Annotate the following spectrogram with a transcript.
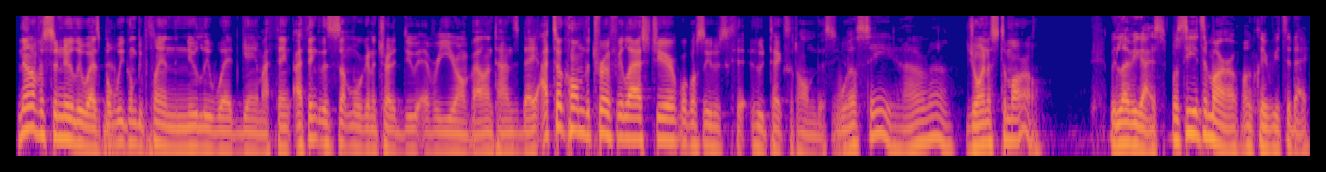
None of us are newlyweds, but we're gonna be playing the newlywed game. I think. I think this is something we're gonna try to do every year on Valentine's Day. I took home the trophy last year. We're gonna see who's, who takes it home this year. We'll see. I don't know. Join us tomorrow. We love you guys. We'll see you tomorrow on Clearview Today.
